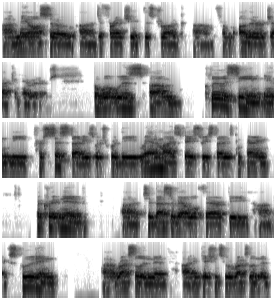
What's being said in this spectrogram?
uh, may also uh, differentiate this drug um, from other JAK inhibitors. But what was um, clearly seen in the PERSIST studies, which were the randomized phase three studies comparing pacritinib uh, to best available therapy, um, excluding uh, ruxolitinib uh, in patients who were ruxolitinib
